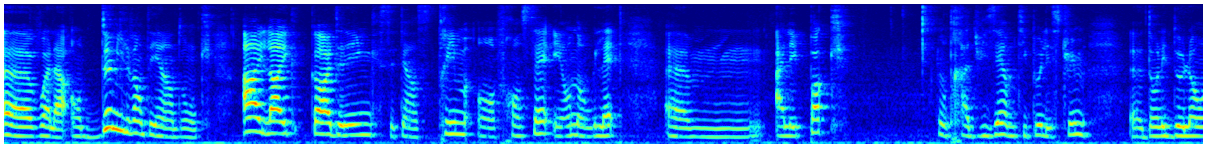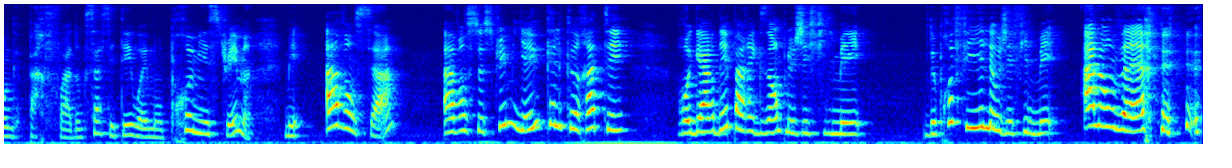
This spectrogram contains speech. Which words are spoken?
Euh, voilà, en 2021 donc. I like gardening, c'était un stream en français et en anglais. à l'époque, on traduisait un petit peu les streams dans les deux langues parfois. Donc ça, c'était ouais, mon premier stream. Mais avant ça, avant ce stream, il y a eu quelques ratés. Regardez par exemple, j'ai filmé de profil ou j'ai filmé à l'envers.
